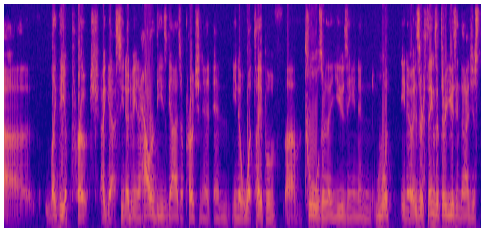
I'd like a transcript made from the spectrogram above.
Uh, like the approach, I guess. You know what I mean? How are these guys approaching it, and you know what type of um, tools are they using, and what you know is there things that they're using that I just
